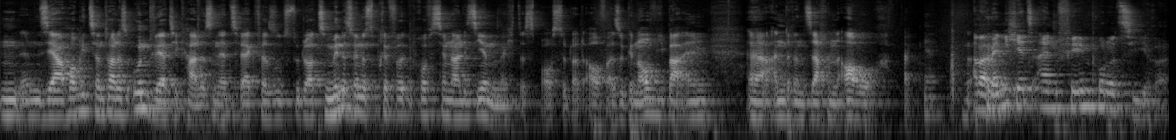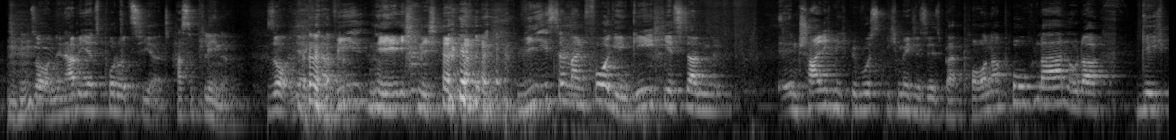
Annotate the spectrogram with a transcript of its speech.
ein, ein, sehr horizontales und vertikales Netzwerk versuchst du dort, zumindest wenn du es professionalisieren möchtest, baust du dort auf. Also genau wie bei allen äh, anderen Sachen auch. Ja. Aber wenn ich jetzt einen Film produziere, mhm. so, und den habe ich jetzt produziert. Hast du Pläne? So, ja genau. Wie, nee, ich nicht. wie ist denn mein Vorgehen? Gehe ich jetzt dann, entscheide ich mich bewusst, ich möchte es jetzt bei Pornhub hochladen oder gehe ich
